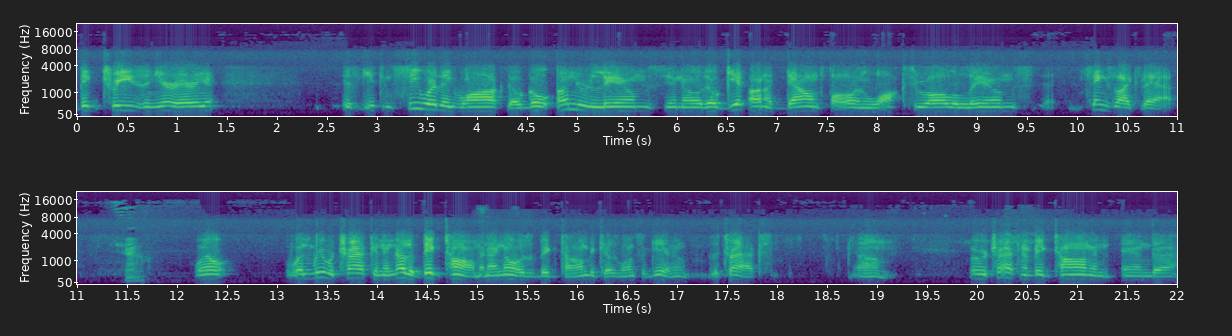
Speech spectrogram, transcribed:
big trees in your area. If you can see where they walk, they'll go under limbs. You know, they'll get on a downfall and walk through all the limbs. Things like that. Yeah. Well, when we were tracking another big tom, and I know it was a big tom because once again the tracks. Um, we were tracking a big tom, and and uh,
